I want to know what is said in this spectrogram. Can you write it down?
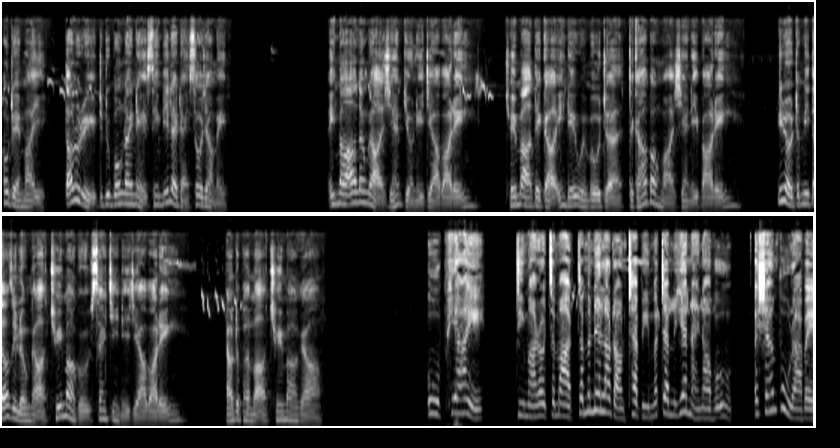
ဟုတ်တယ်မကြီးတားတို့တွေတူတူပုံးတိုင်းနဲ့စင်ပြေးလိုက်တိုင်းစော့ကြမယ်အိမ်မအားလုံးကရမ်းပြုံနေကြပါတယ်ချွေးမအစ်စ်ကအင်းသေးဝင်ဖို့အတွက်တကားပေါက်မှာရန်နေပါတယ်ပြီးတော့တမိသားစုလုံးကချွေးမကိုစိုက်ကြည့်နေကြပါတယ်နောက်တစ်ဖက်မှာချွေးမက။ ။အိုဖျားရေဒီမှာတော့ကျမ10မိနစ်လောက်တောင်ထပ်ပြီးမတက်မရက်နိုင်တော့ဘူး။အရှမ်းပူတာပဲ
